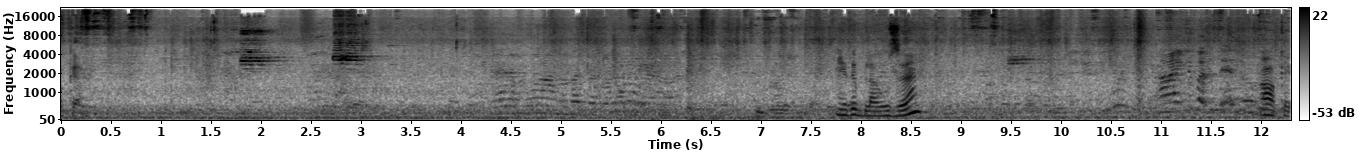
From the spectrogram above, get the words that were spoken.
ஓகே இது ப்ளவுஸு ஓகே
